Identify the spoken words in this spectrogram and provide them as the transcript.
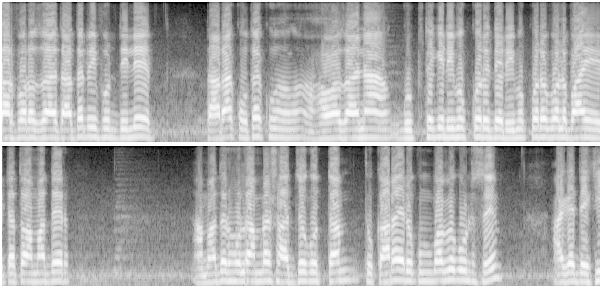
তারপরে যায় তাদের রিপোর্ট দিলে তারা কোথায় হওয়া যায় না গ্রুপ থেকে রিমুভ করে দেয়। রিমুভ করে বলে, ভাই, এটা তো আমাদের আমাদের হলে আমরা সাহায্য করতাম। তো কারা এরকমভাবে করছে, আগে দেখি,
